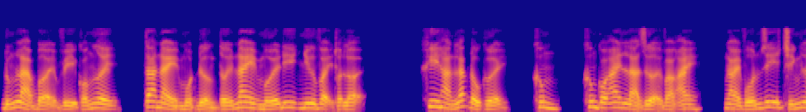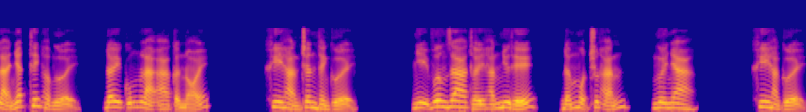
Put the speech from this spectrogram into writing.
đúng là bởi vì có ngươi, ta này một đường tới nay mới đi như vậy thuận lợi. Khi hàn lắc đầu cười, không, không có ai là dựa vào ai, ngài vốn dĩ chính là nhất thích hợp người, đây cũng là A cần nói. Khi hàn chân thành cười, nhị vương gia thấy hắn như thế, đấm một chút hắn, ngươi nha. Khi hàn cười,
